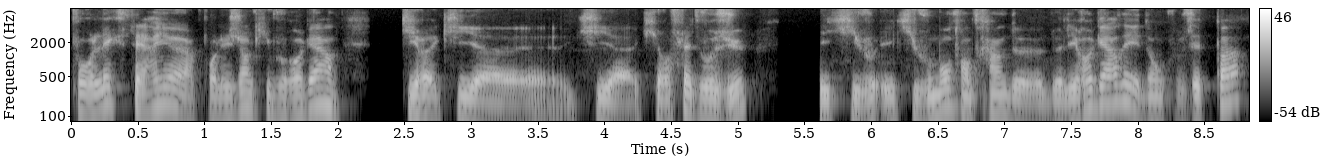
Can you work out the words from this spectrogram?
pour l'extérieur, pour les gens qui vous regardent, qui, qui, qui reflète vos yeux et qui, et qui vous montre en train de, les regarder. Donc vous n'êtes pas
